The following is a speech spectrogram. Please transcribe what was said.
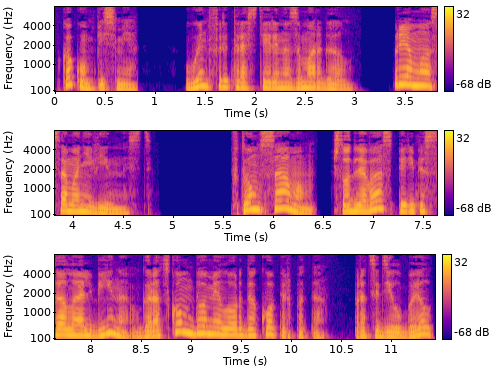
«В каком письме?» Уинфрид растерянно заморгал. «Прямо сама невинность. «В том самом, что для вас переписала Альбина в городском доме лорда Копперпота», процедил Белл,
